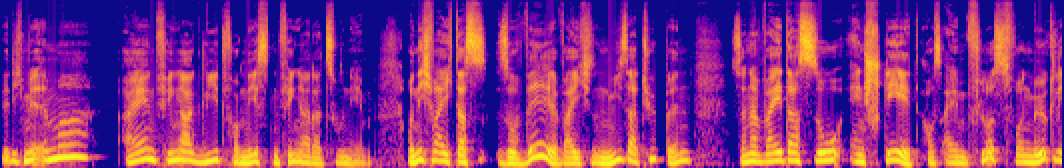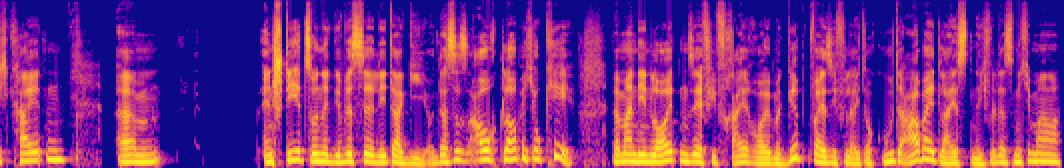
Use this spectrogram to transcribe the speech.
werde ich mir immer ein Fingerglied vom nächsten Finger dazu nehmen. Und nicht, weil ich das so will, weil ich ein mieser Typ bin, sondern weil das so entsteht aus einem Fluss von Möglichkeiten, ähm, entsteht so eine gewisse Lethargie. Und das ist auch, glaube ich, okay, wenn man den Leuten sehr viel Freiräume gibt, weil sie vielleicht auch gute Arbeit leisten. Ich will das nicht immer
